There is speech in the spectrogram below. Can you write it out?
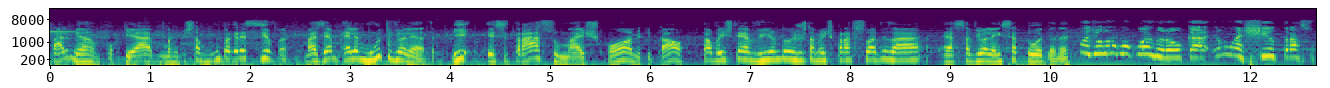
caralho mesmo, porque é uma revista muito agressiva. Mas é, ela é muito violenta. E esse traço mais cômico e tal, talvez tenha vindo justamente para suavizar essa violência toda, né? Pô, Diogo, eu não concordo não, cara. Eu não achei o traço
